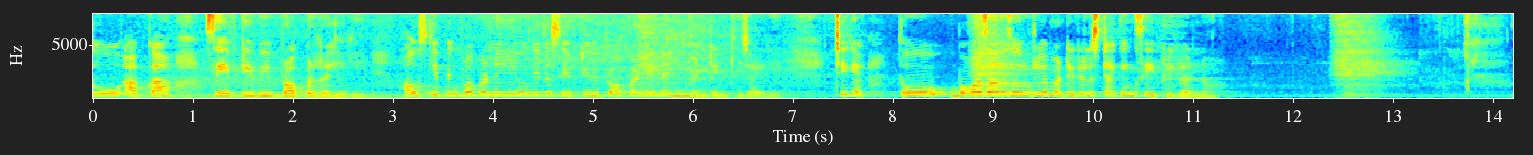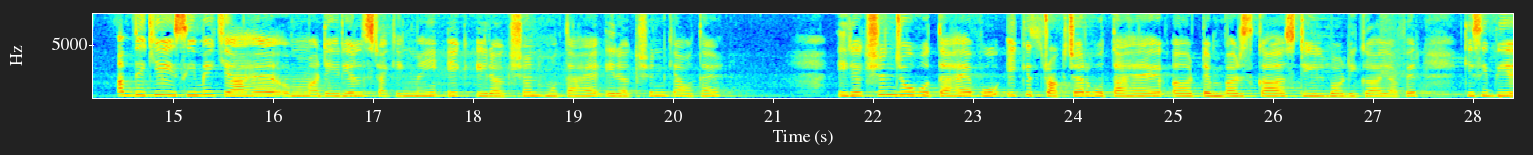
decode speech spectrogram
तो आपका सेफ्टी भी प्रॉपर रहेगी। हाउस कीपिंग प्रॉपर नहीं होगी तो सेफ्टी भी प्रॉपरली नहीं मेंटेन की जाएगी। ठीक है? तो बहुत ज़्यादा ज़रूरी है मटेरियल स्टैकिंग सेफली करना। अब देखिए, इसी में क्या है? मटेरियल स्टैकिंग में ही एक इरेक्शन होता है। इरेक्शन क्या होता है? इरेक्शन जो होता है, वो एक स्ट्रक्चर होता है टिम्बर्स का, स्टील बॉडी का या फिर किसी भी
